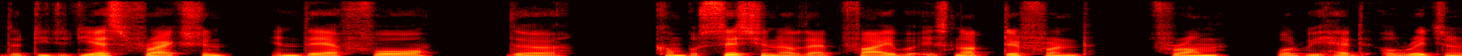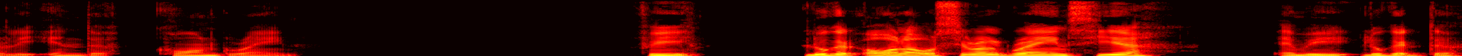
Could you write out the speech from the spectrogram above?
the DDGS fraction, and therefore the composition of that fiber is not different from what we had originally in the corn grain. If we look at all our cereal grains here, and we look at the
